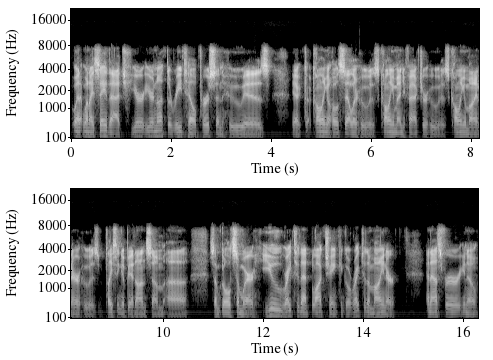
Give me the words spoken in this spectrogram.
when, when I say that, you're you're not the retail person who is you know, c- calling a wholesaler, who is calling a manufacturer, who is calling a miner, who is placing a bid on some uh, some gold somewhere. You right through that blockchain can go right to the miner and ask for you know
